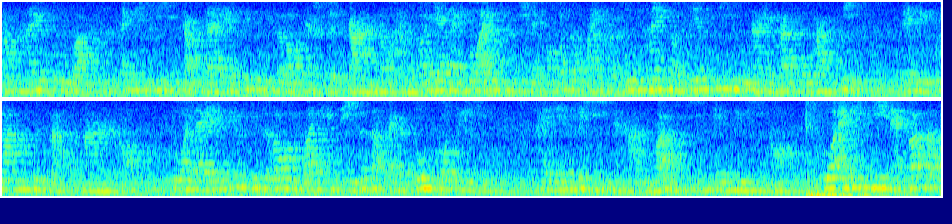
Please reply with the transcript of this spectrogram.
ทำให้ตัว IPP กับ diacylglycerol เนี่ยเกิดการสลายแล้วก็แยกตัว IPP เนี่ยเขาก็จะไปกระตุ้นให้แคลเซียมที่อยู่ในไซโตพลาสติกในติกลังถูกหลั่งออกมาเนาะ ส่วน diacylglycerol G ก็จะไปกระตุ้นโปรตีนไคเนส C นะคะหรือว่า PKC เนาะตัว IPP เนี่ยก็จะไป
